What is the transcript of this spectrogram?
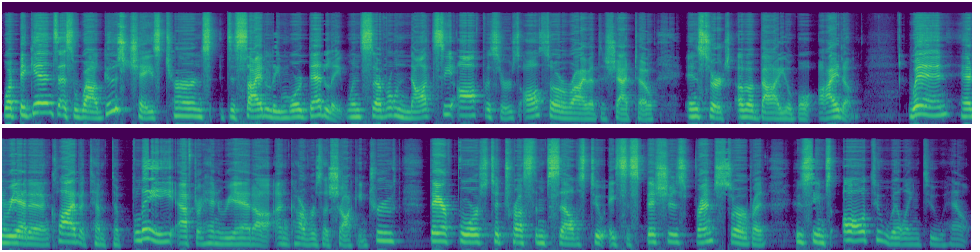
What begins as a wild goose chase turns decidedly more deadly when several Nazi officers also arrive at the chateau in search of a valuable item. When Henrietta and Clive attempt to flee after Henrietta uncovers a shocking truth, they are forced to trust themselves to a suspicious French servant who seems all too willing to help.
